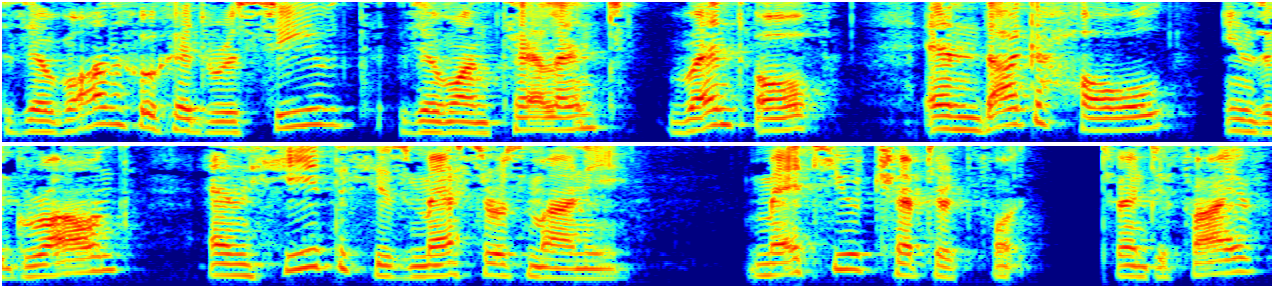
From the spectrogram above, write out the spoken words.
the one who had received the one talent went off and dug a hole in the ground and hid his master's money. Matthew chapter 25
